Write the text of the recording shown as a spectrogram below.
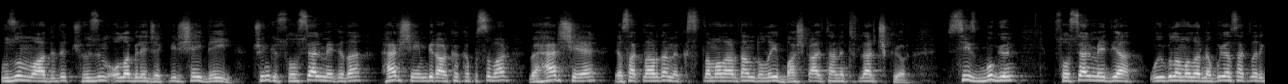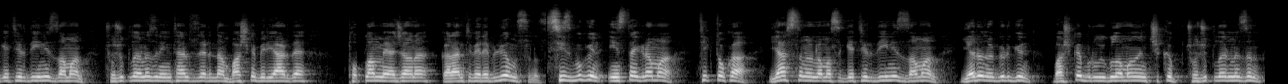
uzun vadede çözüm olabilecek bir şey değil. Çünkü sosyal medyada her şeyin bir arka kapısı var ve her şeye yasaklardan ve kısıtlamalardan dolayı başka alternatifler çıkıyor. Siz bugün sosyal medya uygulamalarına bu yasakları getirdiğiniz zaman çocuklarınızın internet üzerinden başka bir yerde toplanmayacağına garanti verebiliyor musunuz? Siz bugün Instagram'a, TikTok'a yaş sınırlaması getirdiğiniz zaman yarın öbür gün başka bir uygulamanın çıkıp çocuklarınızın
